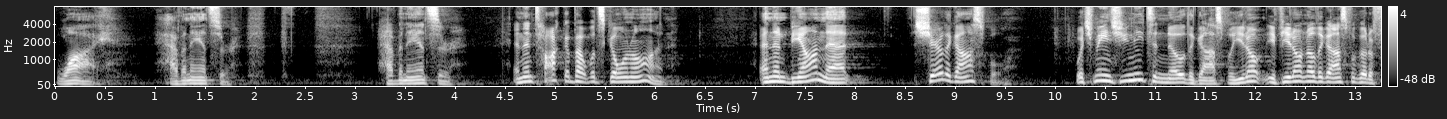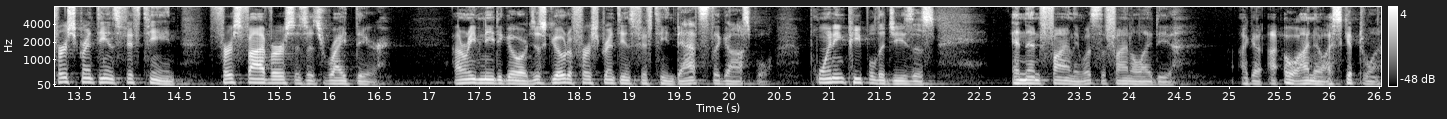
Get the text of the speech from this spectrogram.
Why? Have an answer. Have an answer. And then talk about what's going on. And then beyond that, share the gospel, which means you need to know the gospel. You don't, if you don't know the gospel, go to 1 Corinthians 15. First five verses, it's right there. I don't even need to go, or just go to 1 Corinthians 15. That's the gospel, pointing people to Jesus. And then finally, what's the final idea? I got, I, oh, I know, I skipped one.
